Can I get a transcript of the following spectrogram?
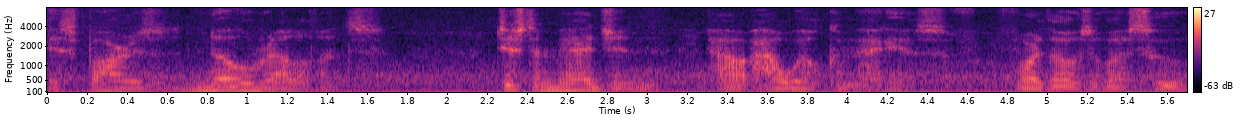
as far as no relevance. Just imagine how, how welcome that is for those of us who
